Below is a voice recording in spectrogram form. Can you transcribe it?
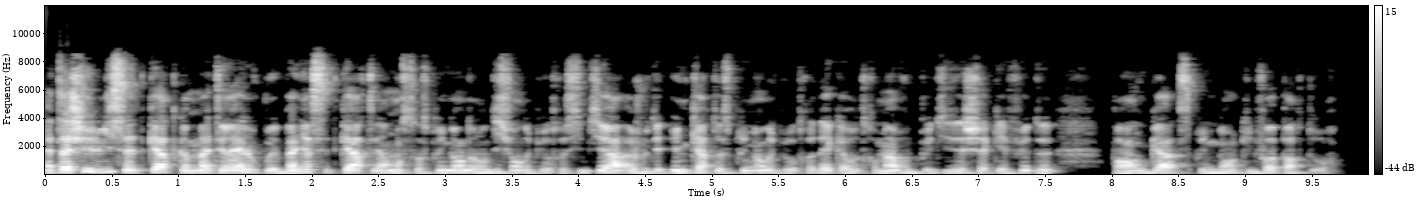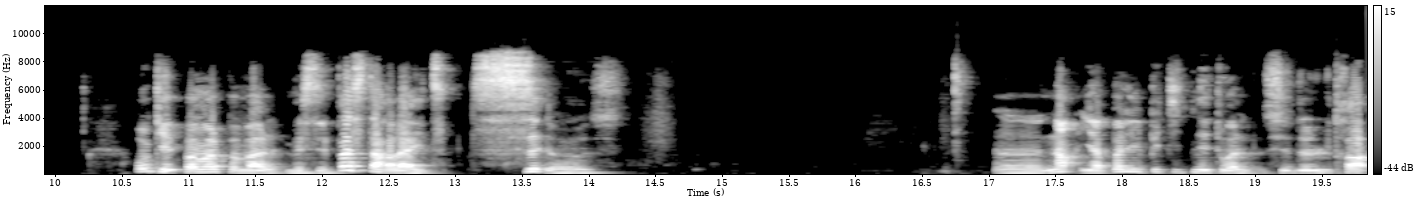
Attachez-lui cette carte comme matériel, vous pouvez bannir cette carte et un monstre Springant de nom différent depuis votre cimetière. Ajoutez une carte Springant depuis votre deck à votre main, vous pouvez utiliser chaque effet de Branga Springant qu'une fois par tour. Ok, pas mal, pas mal, mais c'est pas Starlight. C'est... euh, euh, non, il n'y a pas les petites étoiles. C'est de l'ultra.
